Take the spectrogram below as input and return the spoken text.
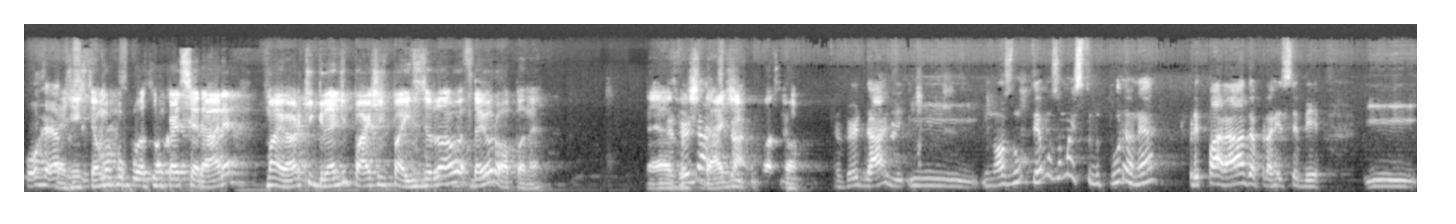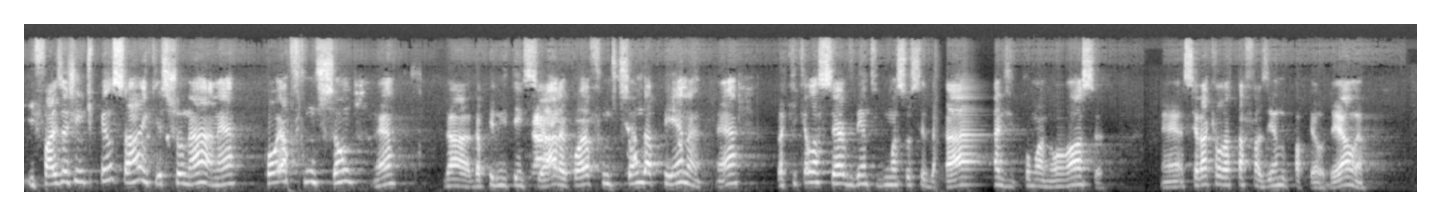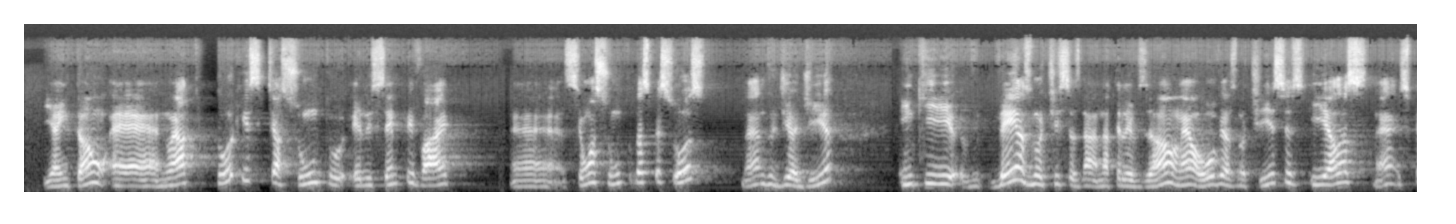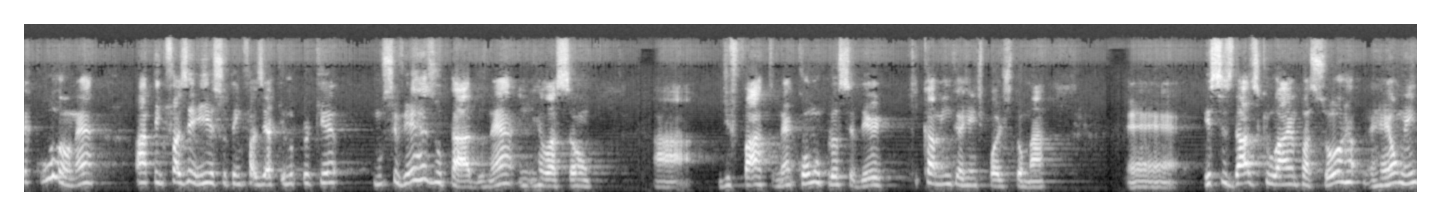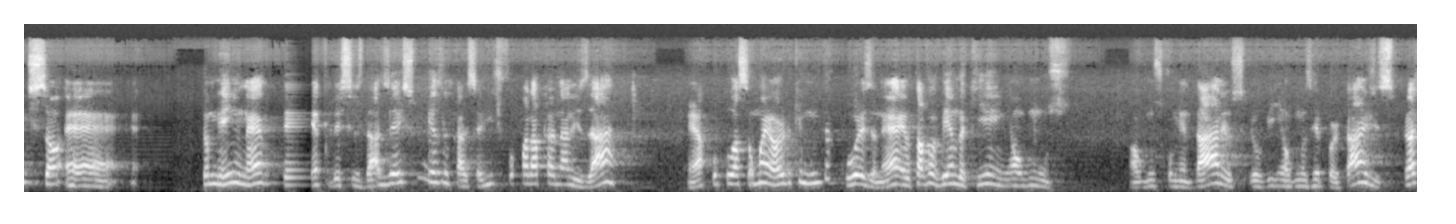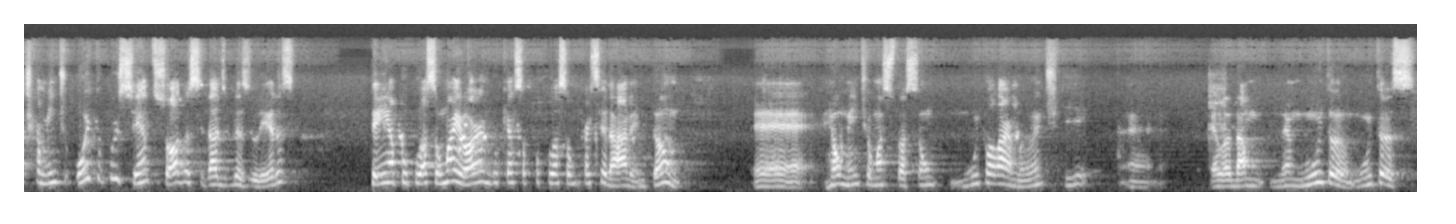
Correto. A gente tem uma população carcerária maior que grande parte de países da Europa, né? É, é verdade, É verdade. E, e, nós não temos uma estrutura, né, preparada para receber. E, e, faz a gente pensar e questionar, né, qual é a função, né, da, da penitenciária, qual é a função da pena, né? Para que, que ela serve dentro de uma sociedade como a nossa? É, será que ela está fazendo o papel dela? E aí, então, é, não é à toa que esse assunto ele sempre vai é, ser um assunto das pessoas né, do dia a dia, em que vem as notícias na, na televisão, né, ouve as notícias e elas né, especulam, né? Ah, tem que fazer isso, tem que fazer aquilo, porque não se vê resultado, né, em relação a, de fato, né, como proceder que caminho que a gente pode tomar. É, esses dados que o Lion passou realmente são é, também, né, dentro desses dados é isso mesmo, cara. Se a gente for parar para analisar, é a população maior do que muita coisa, né? Eu estava vendo aqui em alguns alguns comentários, eu vi em algumas reportagens, praticamente 8% só das cidades brasileiras tem a população maior do que essa população carcerária. Então, é, realmente é uma situação muito alarmante que é, ela dá né, muita, muitas,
